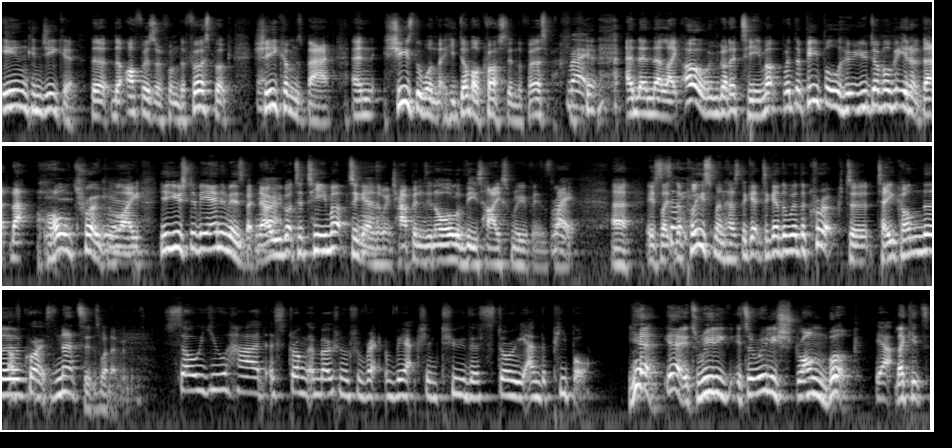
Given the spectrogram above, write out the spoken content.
Ian Kanjika, the the officer from the first book, she comes back, and she's the one that he double crossed in the first book. Right. and then they're like, oh, we've got to team up with the people who you double, you know, that that whole trope of like you used to be enemies, but now you've got to team up together, Yeah. which happens in all of these heist movies. Like, Right. uh, it's like So- the policeman has to get together with the crook to take on the. Nazis, whatever it is. So you had a strong emotional re- reaction to the story and the people. Yeah, yeah, it's really it's a really strong book. Yeah. Like it's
